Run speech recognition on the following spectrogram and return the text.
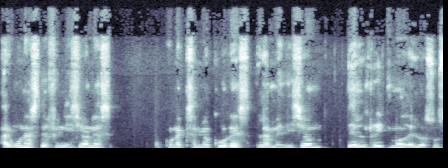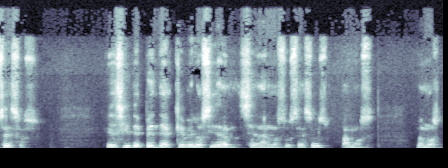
algunas definiciones, una que se me ocurre es la medición del ritmo de los sucesos. Es decir, depende a qué velocidad se dan los sucesos, vamos, vamos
